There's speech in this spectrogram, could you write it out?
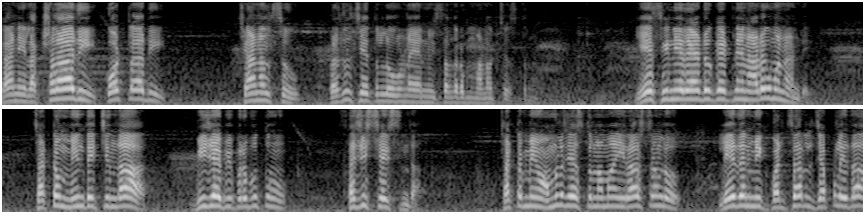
కానీ లక్షలాది కోట్లాది ఛానల్స్ ప్రజల చేతుల్లో ఉన్నాయని ఈ సందర్భం మనం చేస్తున్నాం. ఏ సీనియర్ అడ్వకేట్ నేను అడగమనండి. చట్టం మేము తెచ్చిందా? బీజేపీ ప్రభుత్వం సజెస్ట్ చేసిందా? చట్టం మేము అమలు చేస్తున్నామా ఈ రాష్ట్రంలో? లేదని మీకు పదిసార్లు చెప్పలేదా?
